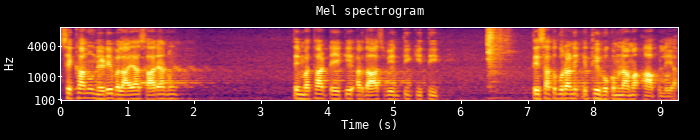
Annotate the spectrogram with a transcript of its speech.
ਸਿੱਖਾਂ ਨੂੰ ਨੇੜੇ ਬੁਲਾਇਆ ਸਾਰਿਆਂ ਨੂੰ ਤੇ ਮੱਥਾ ਟੇਕ ਕੇ ਅਰਦਾਸ ਬੇਨਤੀ ਕੀਤੀ। ਤੇ ਸਤਿਗੁਰਾਂ ਨੇ ਇੱਥੇ ਹੁਕਮਨਾਮਾ ਆਪ ਲਿਆ।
